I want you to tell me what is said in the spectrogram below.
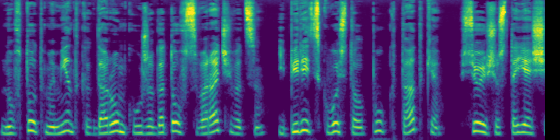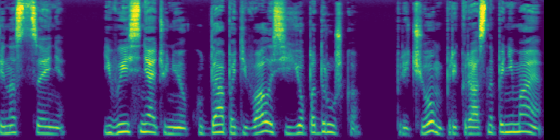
Но в тот момент, когда Ромка уже готов сворачиваться и переть сквозь толпу к Татке, все еще стоящей на сцене, и выяснять у нее, куда подевалась ее подружка, причем прекрасно понимая,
